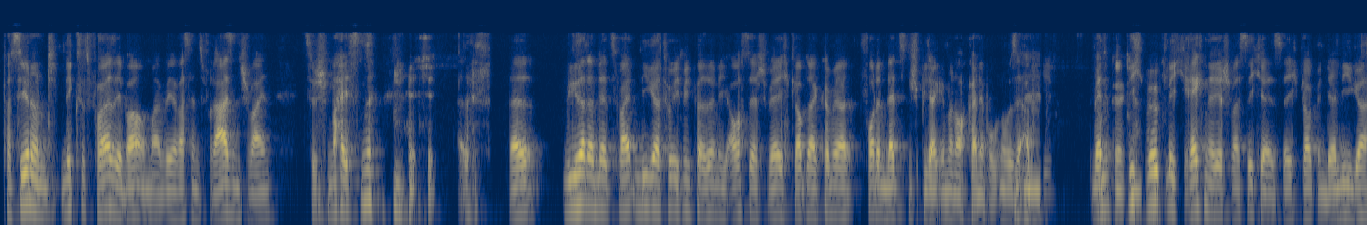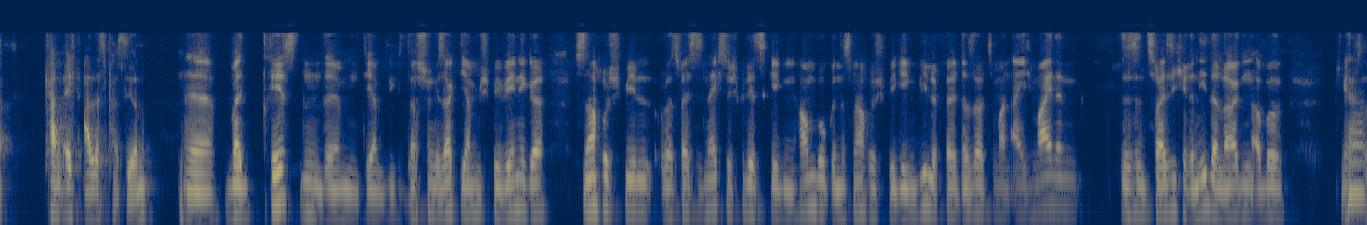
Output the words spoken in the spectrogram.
passieren und nichts ist vorhersehbar, um mal wieder was ins Phrasenschwein zu schmeißen. also, wie gesagt, in der zweiten Liga tue ich mich persönlich auch sehr schwer. Ich glaube, da können wir vor dem letzten Spieltag immer noch keine Prognose nee. abgeben. Wenn nicht wirklich rechnerisch was sicher ist. Ich glaube, in der Liga kann echt alles passieren. Äh, bei Dresden, ähm, die haben, wie das schon gesagt, die haben ein Spiel weniger. Das Nachholspiel, oder das heißt das nächste Spiel jetzt gegen Hamburg und das Nachholspiel gegen Bielefeld, da sollte man eigentlich meinen, das sind zwei sichere Niederlagen, aber ja,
